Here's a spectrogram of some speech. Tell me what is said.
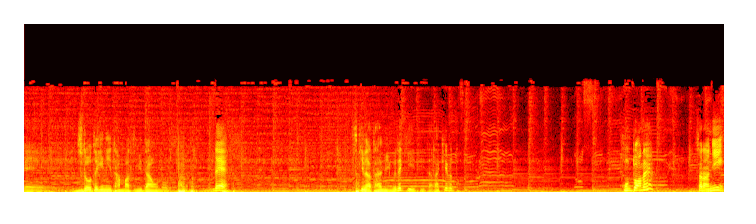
えー自動的に端末にダウンロードされますので、好きなタイミングで聞いていただけると。本当はね、さらに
